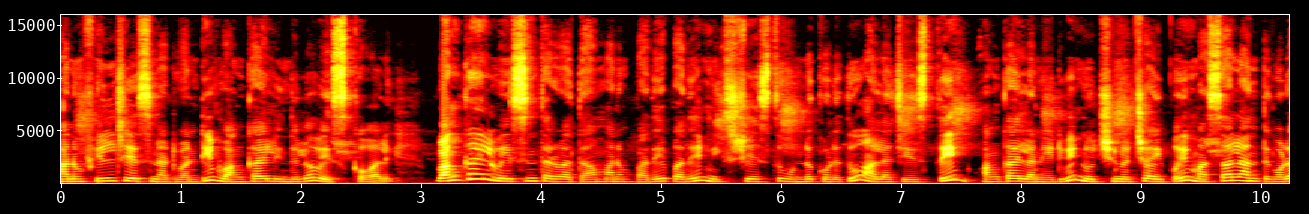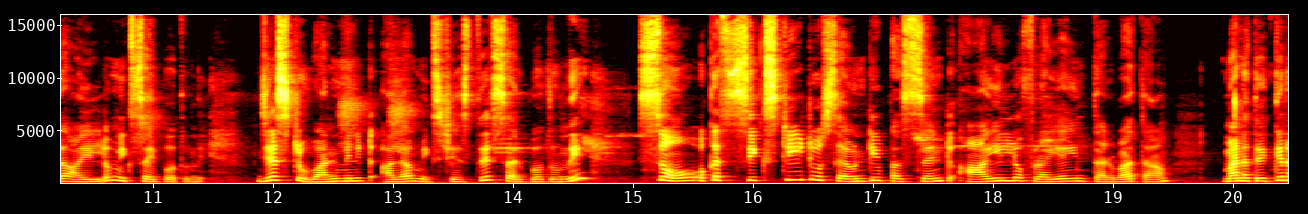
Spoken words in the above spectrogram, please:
మనం ఫిల్ చేసినటువంటి వంకాయలు ఇందులో వేసుకోవాలి. వంకాయలు వేసిన తర్వాత మనం పదే పదే మిక్స్ చేస్తూ ఉండకూడదు. అలా చేస్తే వంకాయలు అనేటివి నుచ్చు నుచ్చు అయిపోయి మసాలా అంతా కూడా ఆయిల్లో మిక్స్ అయిపోతుంది. జస్ట్ వన్ మినిట్ అలా మిక్స్ చేస్తే సరిపోతుంది. సో ఒక సిక్స్టీ టు సెవెంటీ పర్సెంట్ ఆయిల్లో ఫ్రై అయిన తర్వాత మన దగ్గర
